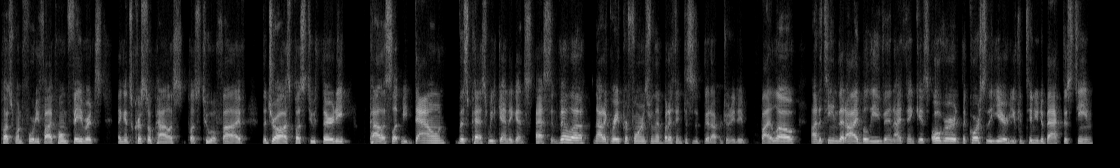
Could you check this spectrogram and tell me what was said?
plus 145. Home favorites against Crystal Palace plus 205. The draw is plus 230. Palace let me down this past weekend against Aston Villa. Not a great performance from them, but I think this is a good opportunity to buy low on a team that I believe in. I think is over the course of the year, you continue to back this team.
